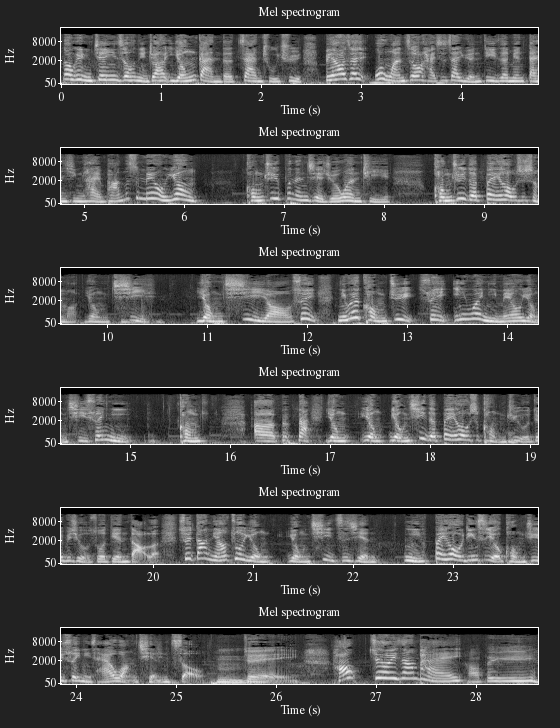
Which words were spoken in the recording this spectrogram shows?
那我给你建议之后，你就要勇敢的站出去，不要再问完之后还是在原地那边担心害怕，那是没有用。恐惧不能解决问题，恐惧的背后是什么？勇气，勇气哦。所以你会恐惧，所以因为你没有勇气，所以你恐呃不不勇勇勇气的背后是恐惧。我对不起，我说颠倒了。所以当你要做勇勇气之前。你背后一定是有恐惧，所以你才要往前走。嗯，对。好，最后一张牌。好的。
